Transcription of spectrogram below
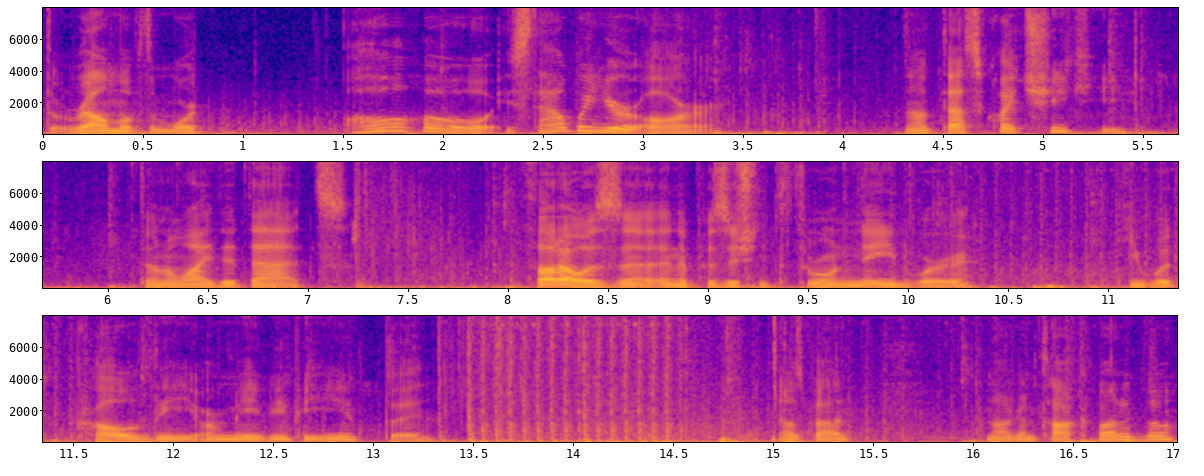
the realm of the mort... Oh, is that where you are? Now that's quite cheeky. Don't know why I did that. I thought I was uh, in a position to throw a nade where he would probably or maybe be, but that was bad. not gonna talk about it though.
